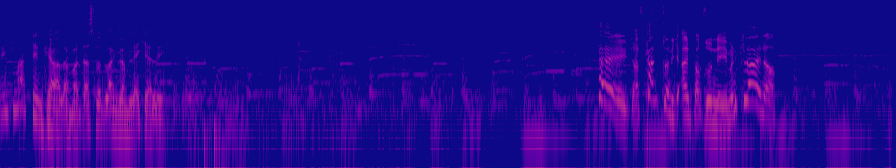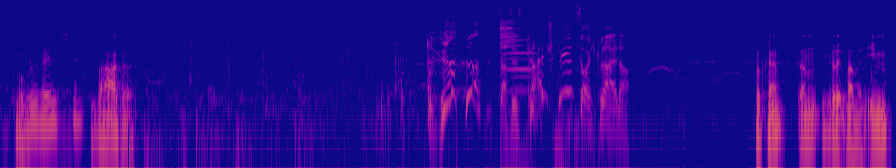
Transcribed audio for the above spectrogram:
Ich mag den Kerl, aber das wird langsam lächerlich. Hey, das kannst du nicht einfach so nehmen, Kleiner. Mogelhäschen? Waage. Das ist kein Spielzeug, Kleiner. Okay, dann ich red mal mit ihm.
